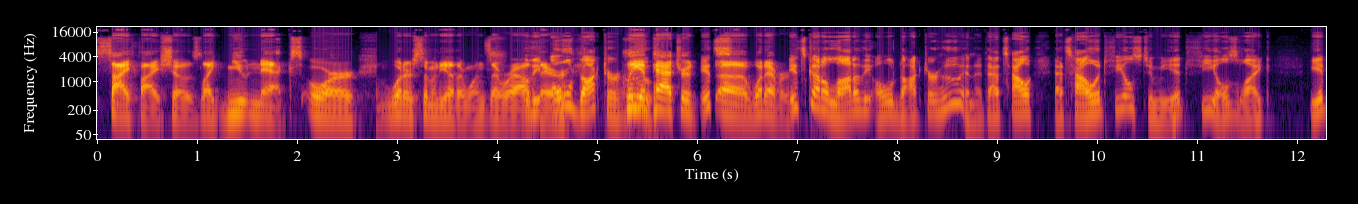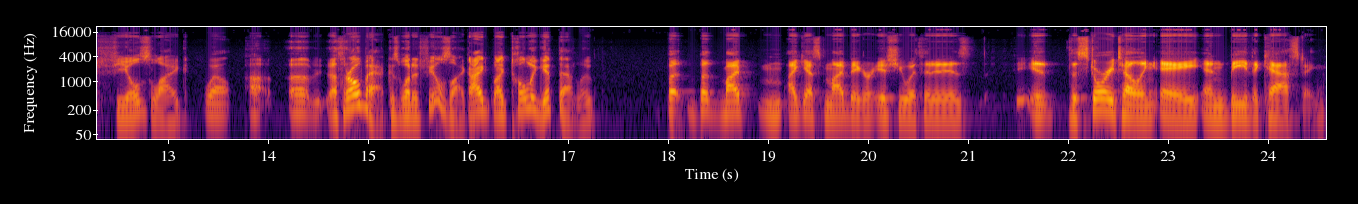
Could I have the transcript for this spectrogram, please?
sci-fi shows like Mutant X or what are some of the other ones that were out well, the there? Old Doctor Cleopatra, it's uh, whatever. It's got a lot of the old Doctor Who in it. That's how that's how it feels to me. It feels like it feels like well uh, uh, a throwback is what it feels like. I I totally get that, Luke. But but my I guess my bigger issue with it is it, the storytelling a and b the casting.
